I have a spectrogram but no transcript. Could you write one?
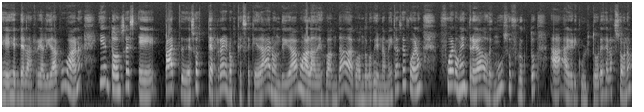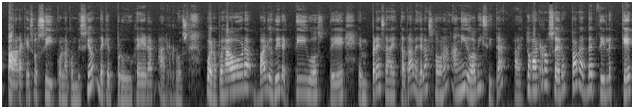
eh, de la realidad cubana y entonces eh, parte de esos terrenos que se quedaron, digamos, a la desbandada cuando los vietnamitas se fueron, fueron entregados en usufructo a agricultores de la zona para que eso sí, con la condición de que produjeran arroz. Bueno, pues ahora varios directivos de empresas estatales de la zona han ido a visitar a estos arroceros para advertirles que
